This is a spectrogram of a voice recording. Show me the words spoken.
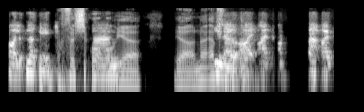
pile of luggage? For sure. Um, yeah. Yeah. No. Absolutely. You know, I, I I've sat, I've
